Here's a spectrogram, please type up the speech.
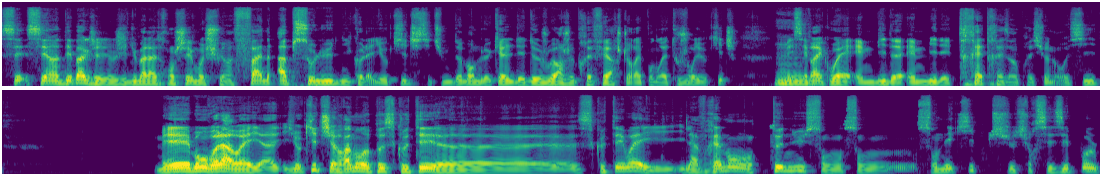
c'est un débat que j'ai du mal à trancher. Moi, je suis un fan absolu de Nikola Jokic. Si tu me demandes lequel des deux joueurs je préfère, je te répondrai toujours Jokic. Mais c'est mhm. vrai que ouais, Embiid, Embiid est très très impressionnant aussi. Mais bon, voilà, ouais, y a, Jokic, il y a vraiment un peu ce côté, euh, ce côté, ouais, il, a vraiment tenu son son son équipe sur, sur ses épaules.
